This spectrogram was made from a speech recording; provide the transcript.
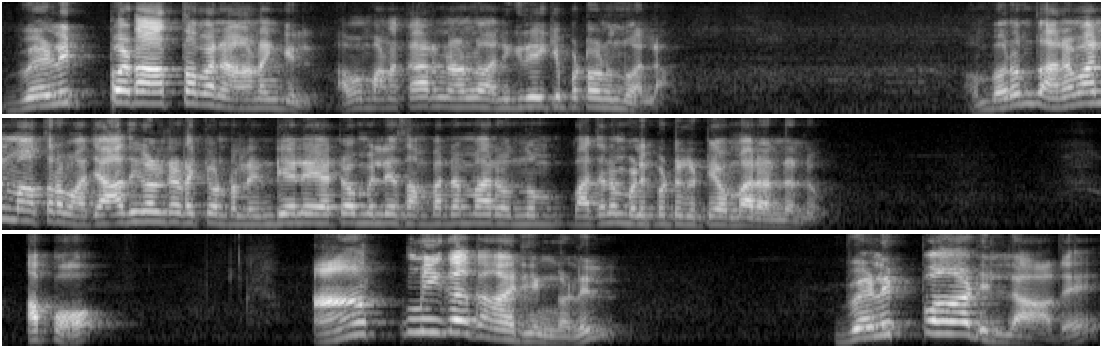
വെളിപ്പെടാത്തവനാണെങ്കിൽ അവൻ പണക്കാരനാണല്ലോ അനുഗ്രഹിക്കപ്പെട്ടവനൊന്നുമല്ല. അവൻ വെറും ധനവാൻ മാത്രമാണ് ജാതികളുടെ ഇടയ്ക്കുണ്ടല്ലോ. ഇന്ത്യയിലെ ഏറ്റവും വലിയ സമ്പന്നന്മാരൊന്നും വചനം വെളിപ്പെട്ട് കിട്ടിയവന്മാരല്ലല്ലോ. അപ്പോൾ ആത്മിക കാര്യങ്ങളിൽ വെളിപ്പാടില്ലാതെ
